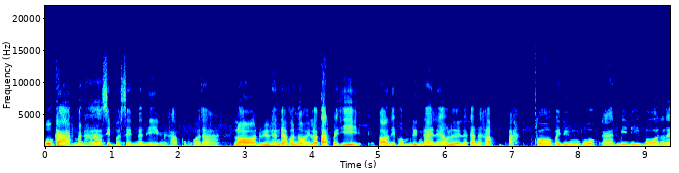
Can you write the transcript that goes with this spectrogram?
โอกาสมัน 50%นั่นเองนะครับ ผมก็จะรอวิวแพนดาก็หน่อยแล้วตัดไปที่ตอนที่ผมดึงได้แล้วเลยแล้วกันนะครับปะก็ไปดึงพวกการ์ดมินิบอสอะไร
